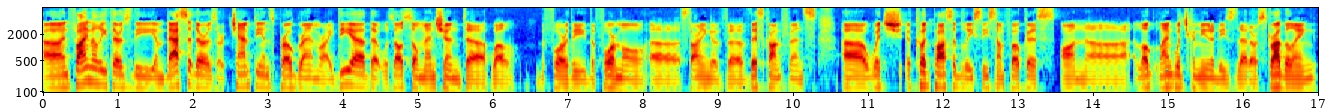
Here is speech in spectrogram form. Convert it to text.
Uh, and finally, there's the ambassadors or champions program or idea that was also mentioned, uh, well, before the, the formal uh, starting of, this conference, uh, which could possibly see some focus on uh, language communities that are struggling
